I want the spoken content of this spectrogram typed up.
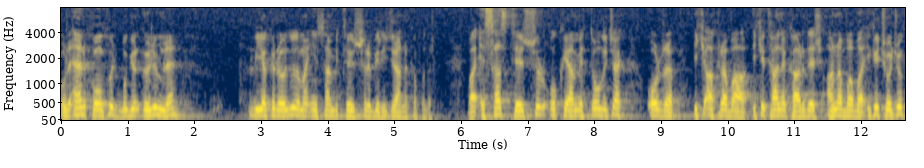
Orada er konkuş bugün ölümle bir yakın öldüğü zaman insan bir teessüre, bir hicrana kapılır. Ve esas teessür o kıyamette olacak. Orada iki akraba, iki tane kardeş, ana baba, iki çocuk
